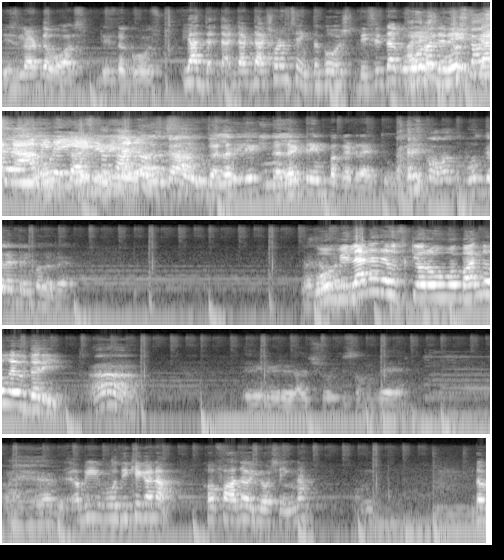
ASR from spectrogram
This is not the wasp. This is the ghost. yeah that, that, that that's what i'm saying the ghost. This is the अरे ghost इसका कहाँ से काम ही नहीं है से विलन है? उसका। से? गलत गलत ट्रेन पकड़ रहा है तू। अरे बाबा तू बहुत गलत ट्रेन पकड़ रहा है। वो मिला ना रे उसके और वो बंद हो गए उधर ही। अभी वो दिखेगा ना हर फादर यू आर सेइंग ना the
